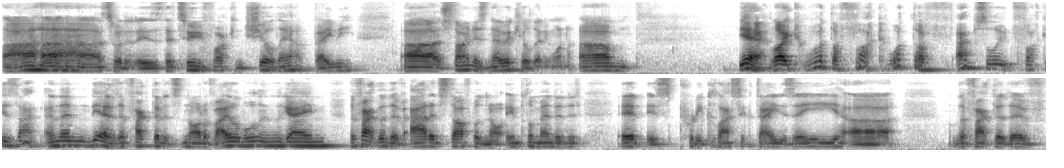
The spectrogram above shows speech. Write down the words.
Ah, that's what it is. They're too fucking chilled out, baby. Uh, Stone has never killed anyone. Um, yeah, like what the fuck? What the f- absolute fuck is that? And then yeah, the fact that it's not available in the game, the fact that they've added stuff but not implemented it, it is pretty classic DayZ. Uh, the fact that they've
